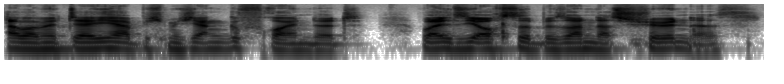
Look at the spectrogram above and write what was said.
Aber mit der hier habe ich mich angefreundet, weil sie auch so besonders schön ist.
